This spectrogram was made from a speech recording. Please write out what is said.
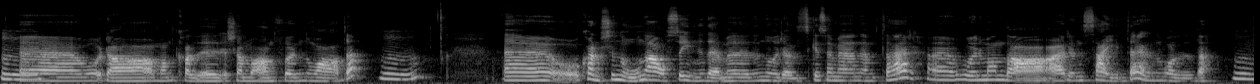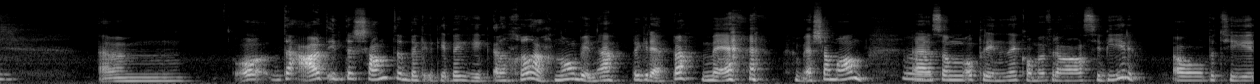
Mm. Eh, hvor da man kaller sjaman for noade. Mm. Eh, og kanskje noen er også inne i det med det norrønske som jeg nevnte her. Eh, hvor man da er en seide eller en volde. Mm. Um, og det er et interessant Nå begynner jeg. Begrepet med, med sjaman. Mm. Eh, som opprinnelig kommer fra Sibir og betyr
